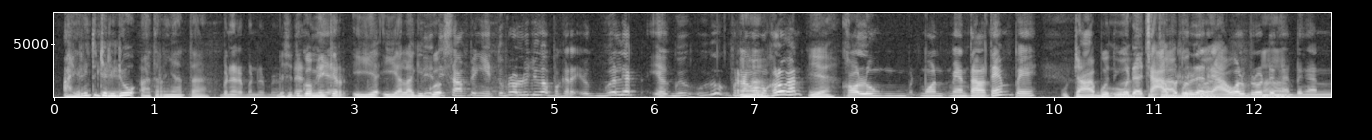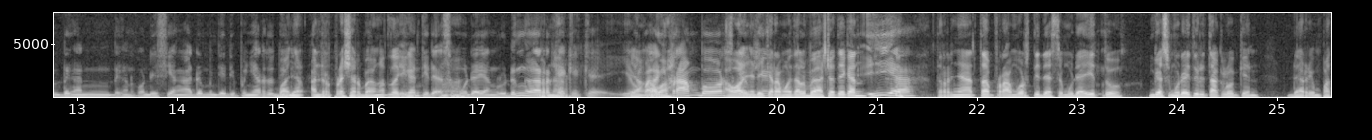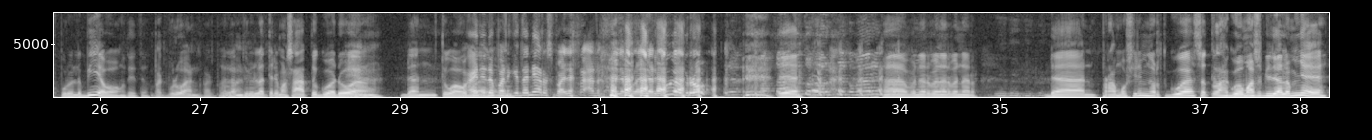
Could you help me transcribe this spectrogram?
Akhirnya itu jadi doa ternyata bener bener bener dari situ gue mikir iya iya lagi di, gue di samping itu bro lu juga pekerja gue lihat ya gue, pernah Aha. ngomong ke lu kan iya kalau lu mental tempe cabut gua. udah cabut, lu dari gua. awal bro Heeh. dengan dengan dengan dengan kondisi yang ada menjadi penyiar tuh banyak under pressure banget tidak, lagi ya kan tidak Heeh. semudah yang lu dengar Benar. kayak kayak, kayak ya Yang apalagi awal- Prambors awalnya dikira modal bacot ya kan iya ternyata Prambors tidak semudah itu nggak semudah itu ditaklukin dari 40 lebih ya waktu itu 40-an 40-an Alhamdulillah terima satu gua doang dan itu wow Makanya di depan kita nih harus banyak ada banyak belajar juga, Bro. Iya. Ah, benar benar benar. Dan Pramos ini menurut gua setelah gua masuk di dalamnya ya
